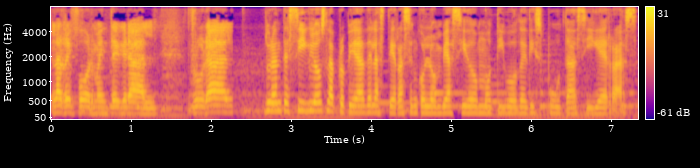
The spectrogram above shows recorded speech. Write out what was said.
la reforma integral rural. Durante siglos la propiedad de las tierras en Colombia ha sido motivo de disputas y guerras.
